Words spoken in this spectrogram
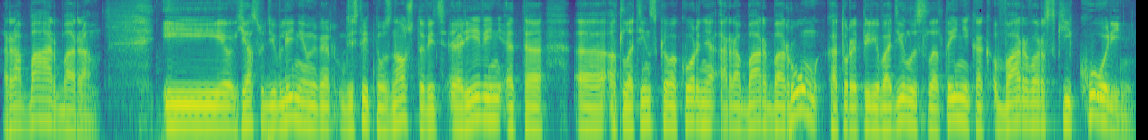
рабарбаром. И я с удивлением, например, действительно узнал, что ведь ревень – это э, от латинского корня рабарбарум, который переводилось с латыни как «варварский корень».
